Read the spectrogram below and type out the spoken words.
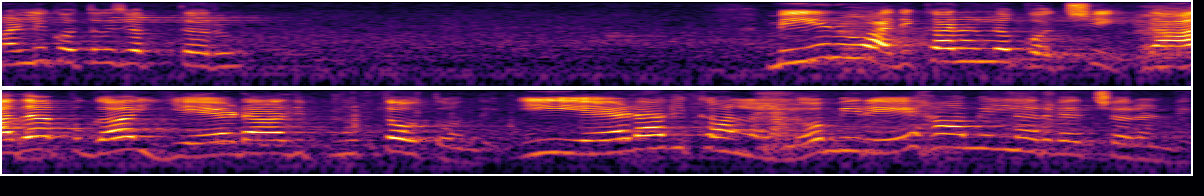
మళ్ళీ కొత్తగా చెప్తారు. మీరు అధికారంలోకి వచ్చి దాదాపుగా ఏడాది పూర్తవుతోంది. ఈ ఏడాది కాలంలో మీరు ఏ హామీలు నెరవేర్చారండి?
